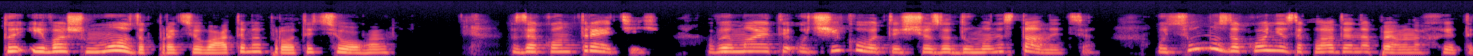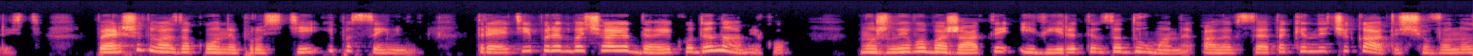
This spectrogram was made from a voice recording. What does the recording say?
то і ваш мозок працюватиме проти цього. Закон третій. Ви маєте очікувати, що задумане станеться. У цьому законі закладена певна хитрість. Перші два закони прості і пасивні, третій передбачає деяку динаміку. Можливо, бажати і вірити в задумане, але все-таки не чекати, що воно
